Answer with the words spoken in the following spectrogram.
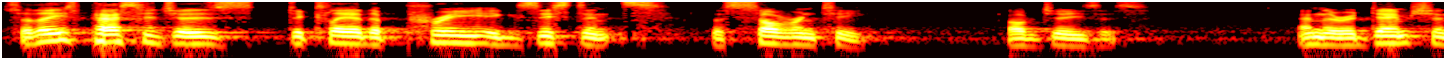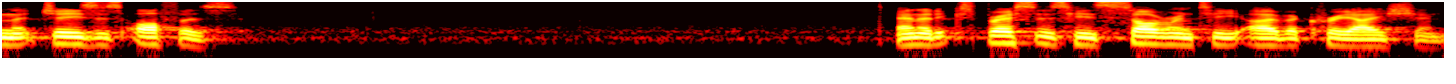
So these passages declare the pre existence, the sovereignty of Jesus, and the redemption that Jesus offers and it expresses his sovereignty over creation.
